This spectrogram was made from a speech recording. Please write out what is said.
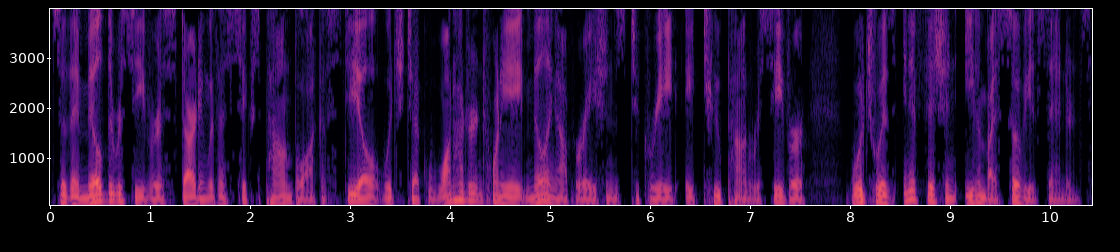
so they milled the receivers starting with a six pound block of steel, which took 128 milling operations to create a two pound receiver, which was inefficient even by Soviet standards.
